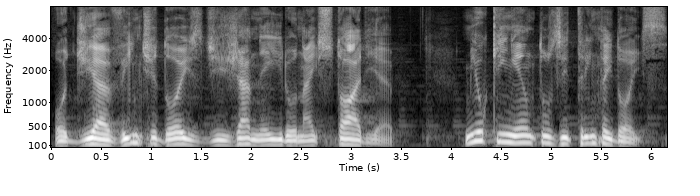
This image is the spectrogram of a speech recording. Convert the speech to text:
O dia 22 de janeiro na história. 1532.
